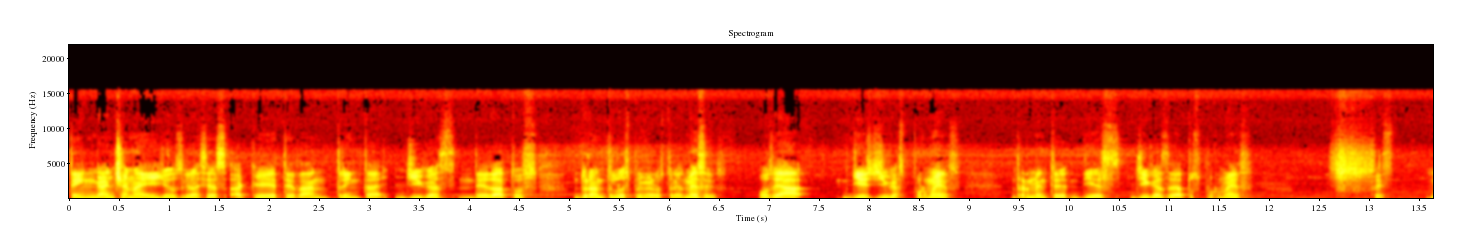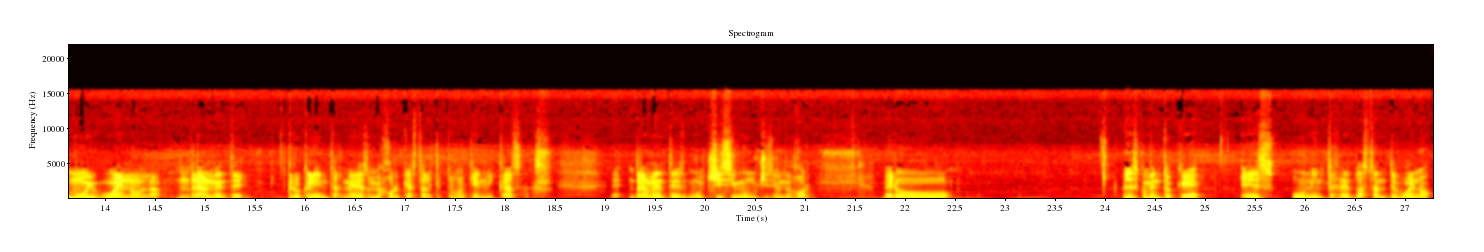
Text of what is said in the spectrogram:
Te enganchan a ellos gracias a que te dan 30 gigas de datos durante los primeros tres meses. O sea, 10 gigas por mes. Realmente 10 gigas de datos por mes es muy bueno. Realmente creo que el internet es mejor que hasta el que tengo aquí en mi casa. Eh, realmente es muchísimo, muchísimo mejor. Pero les comento que es un internet bastante bueno.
